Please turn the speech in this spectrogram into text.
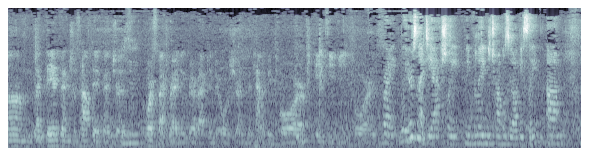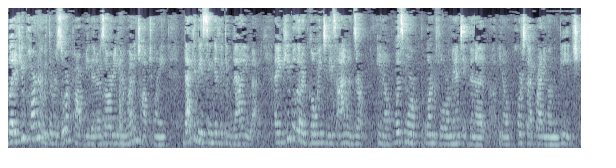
um, like day adventures, half day adventures, Mhm. horseback riding, bareback in the ocean, the canopy tour, ATV tours. Right. Well, here's an idea, actually. I mean, relating to Travelzoo, obviously. Um, but if you partner with a resort property that is already going to run in top 20, that can be a significant value add. I mean, people that are going to these islands are, you know, what's more wonderful, romantic than a, you know, horseback riding on the beach?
